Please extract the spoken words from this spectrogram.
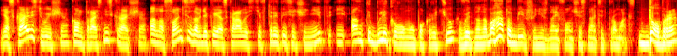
яскравість вища, контрастність краща. А на сонці, завдяки яскравості в 3000 ніт і антибліковому покриттю, видно набагато більше, ніж на iPhone 16 Pro Max. Добре.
